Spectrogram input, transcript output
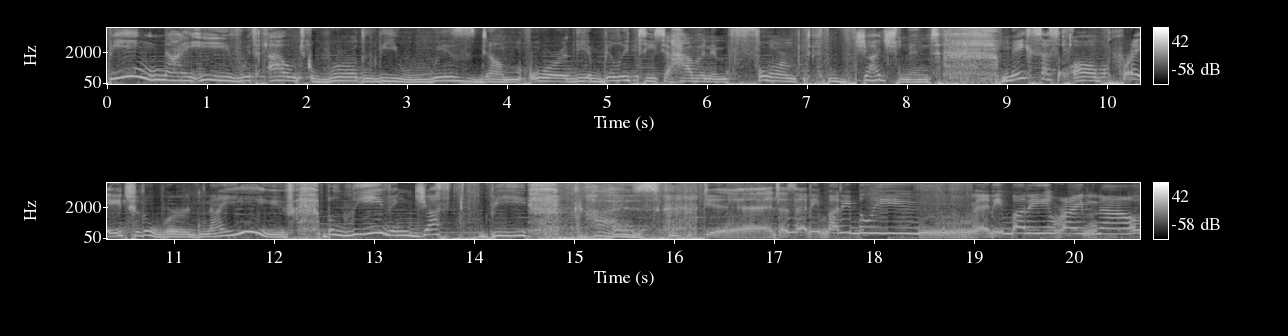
being naive without worldly wisdom or the ability to have an informed judgment makes us all prey to the word naive, believing just because. Does anybody believe anybody right now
